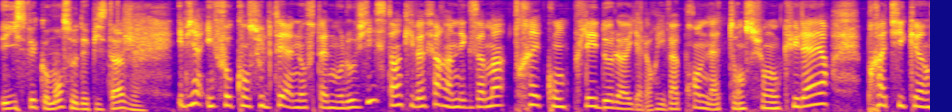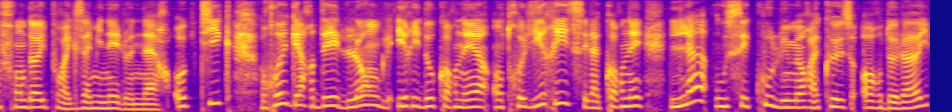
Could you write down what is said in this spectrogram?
Et il se fait comment ce dépistage? Eh bien, il faut consulter un ophtalmologiste hein, qui va faire un examen très complet de l'œil. Alors, il va prendre la tension oculaire, pratiquer un fond d'œil pour examiner le nerf optique, regarder l'angle iridocornéen entre l'iris et la cornée, là où s'écoule l'humeur aqueuse hors de l'œil.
